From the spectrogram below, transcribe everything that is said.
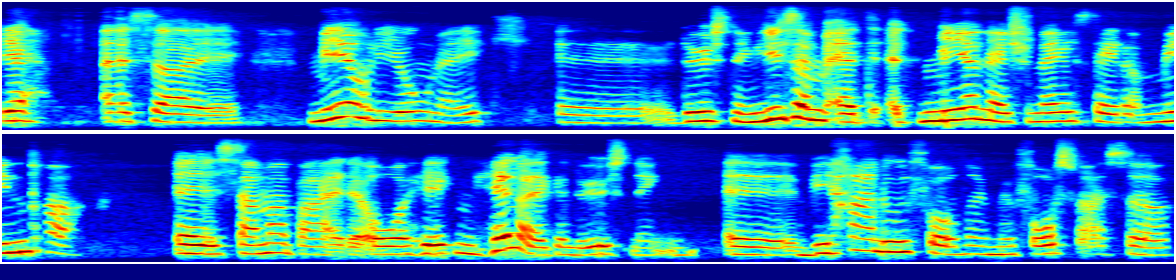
Ja, altså øh, mere union er ikke øh, løsningen. Ligesom at, at mere nationalstater og mindre øh, samarbejde over hækken heller ikke er løsningen. Øh, vi har en udfordring med forsvars- og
